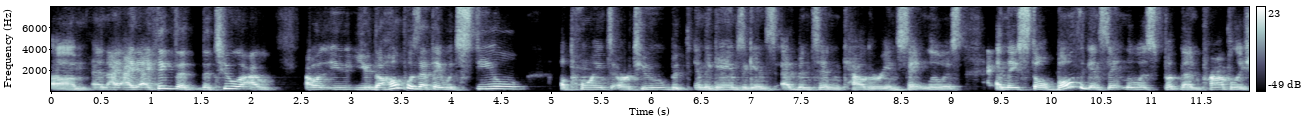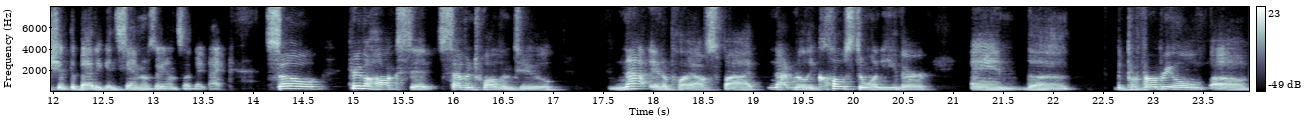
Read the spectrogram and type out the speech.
Um, and I, I, think the the two I, I was you, you the hope was that they would steal a point or two in the games against Edmonton, Calgary, and St. Louis, and they stole both against St. Louis, but then promptly shit the bed against San Jose on Sunday night. So here the Hawks sit 7 12 and 2, not in a playoff spot, not really close to one either. And the the proverbial uh,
